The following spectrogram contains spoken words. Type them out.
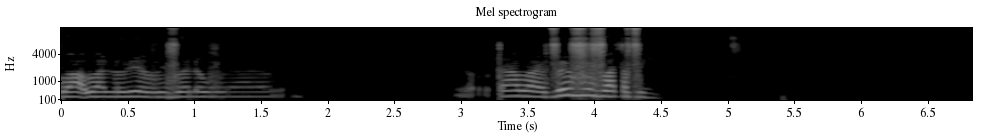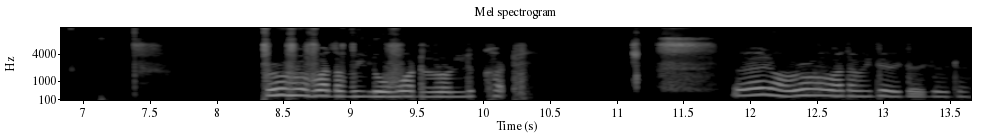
ဘာဘာလို့လဲ reverse လုပ်ဖို့တာပါ reverse ပါတပင်း Rubber vitamin low water liquid အဲတော့ rubber vitamin တွေ့တွေ့တွေ့တွေ့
